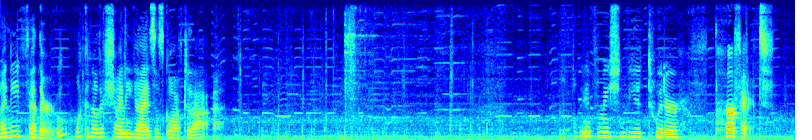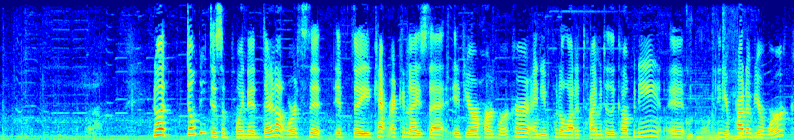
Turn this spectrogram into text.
Tiny feather. Ooh, look, another shiny, guys. Let's go after that. The information via Twitter. Perfect. You know what? Don't be disappointed. They're not worth it if they can't recognize that if you're a hard worker and you put a lot of time into the company it, and you're proud of your work.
